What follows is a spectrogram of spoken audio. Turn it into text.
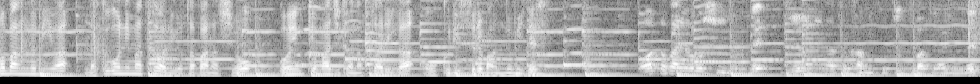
この番組は落語にまつわるヨタ話をご隠居間近な2人がお送りする番組です。お後がよろしいようで12月上関椿ライドです。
